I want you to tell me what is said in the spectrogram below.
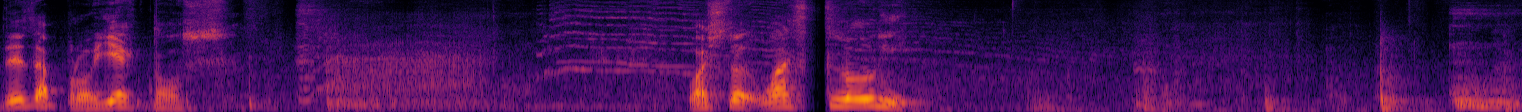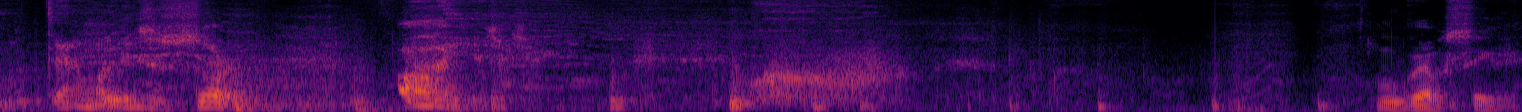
These are proyectos. Watch the watch Loli. Damn, my legs are sore. Oh, yeah, yeah. I'm gonna grab a cigarette.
